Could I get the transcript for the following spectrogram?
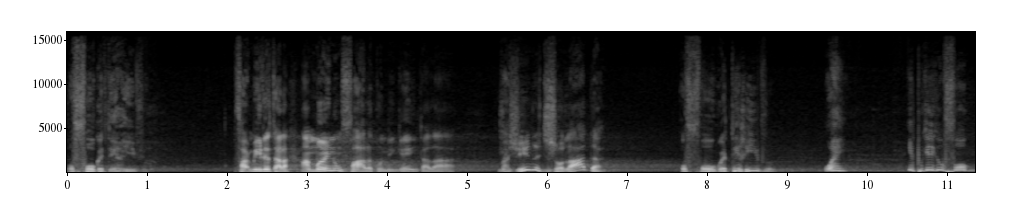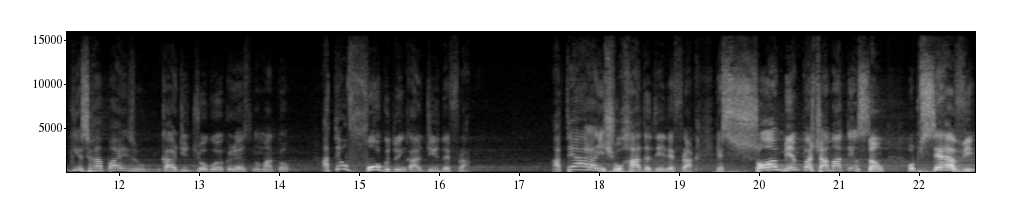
O fogo é terrível. Família está lá, a mãe não fala com ninguém, está lá. Imagina, desolada. O fogo é terrível. Ué, e por que, que o fogo que esse rapaz, o encardido, jogou a criança não matou? Até o fogo do encardido é fraco. Até a enxurrada dele é fraca. É só mesmo para chamar atenção. Observe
